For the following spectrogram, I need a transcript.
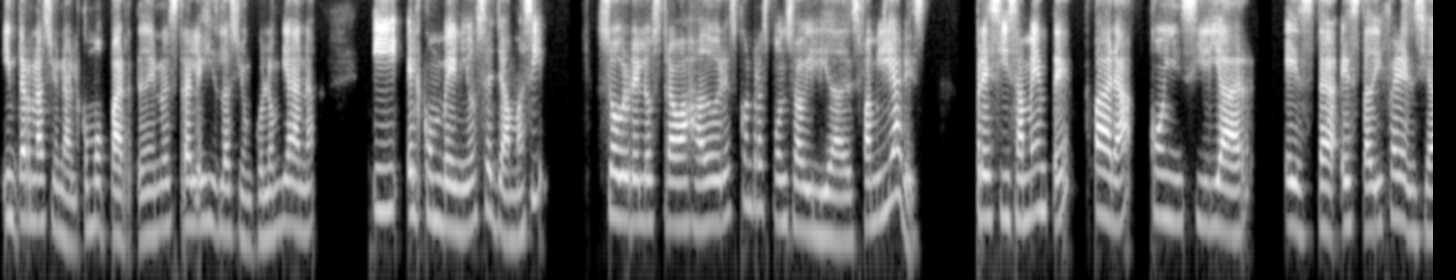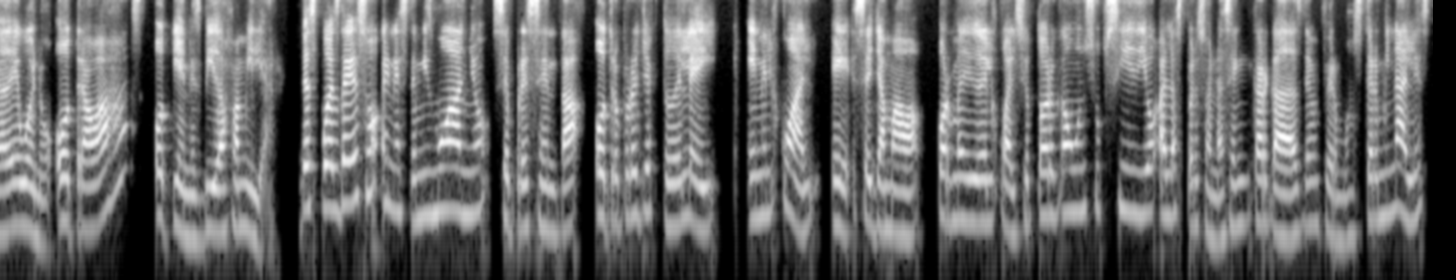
internacional como parte de nuestra legislación colombiana y el convenio se llama así, sobre los trabajadores con responsabilidades familiares, precisamente para conciliar esta, esta diferencia de, bueno, o trabajas o tienes vida familiar. Después de eso, en este mismo año se presenta otro proyecto de ley en el cual eh, se llamaba, por medio del cual se otorga un subsidio a las personas encargadas de enfermos terminales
